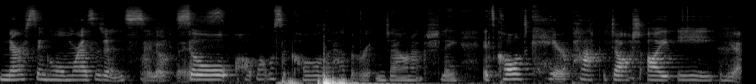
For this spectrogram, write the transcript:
nursing home residents. I love this. So, oh, what was it called? I have it written down actually. It's called carepack.ie. Yeah.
